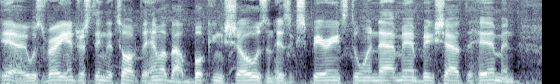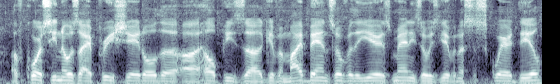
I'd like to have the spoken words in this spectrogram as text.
yeah, it was very interesting to talk to him about booking shows and his experience doing that, man. Big shout out to him. And of course, he knows I appreciate all the uh, help he's uh, given my bands over the years, man. He's always given us a square deal.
